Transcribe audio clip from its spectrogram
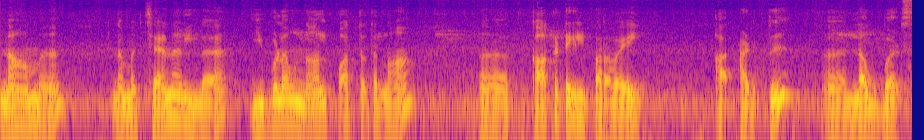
நாம் நம்ம சேனலில் இவ்வளவு நாள் பார்த்ததெல்லாம் காக்கட்டைல் பறவை அடுத்து லவ் பேர்ட்ஸ்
